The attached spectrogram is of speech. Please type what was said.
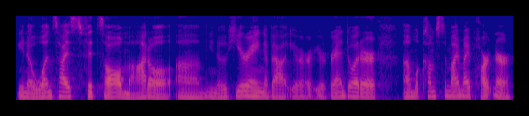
you know one size fits all model um, you know hearing about your your granddaughter um, what comes to mind my partner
